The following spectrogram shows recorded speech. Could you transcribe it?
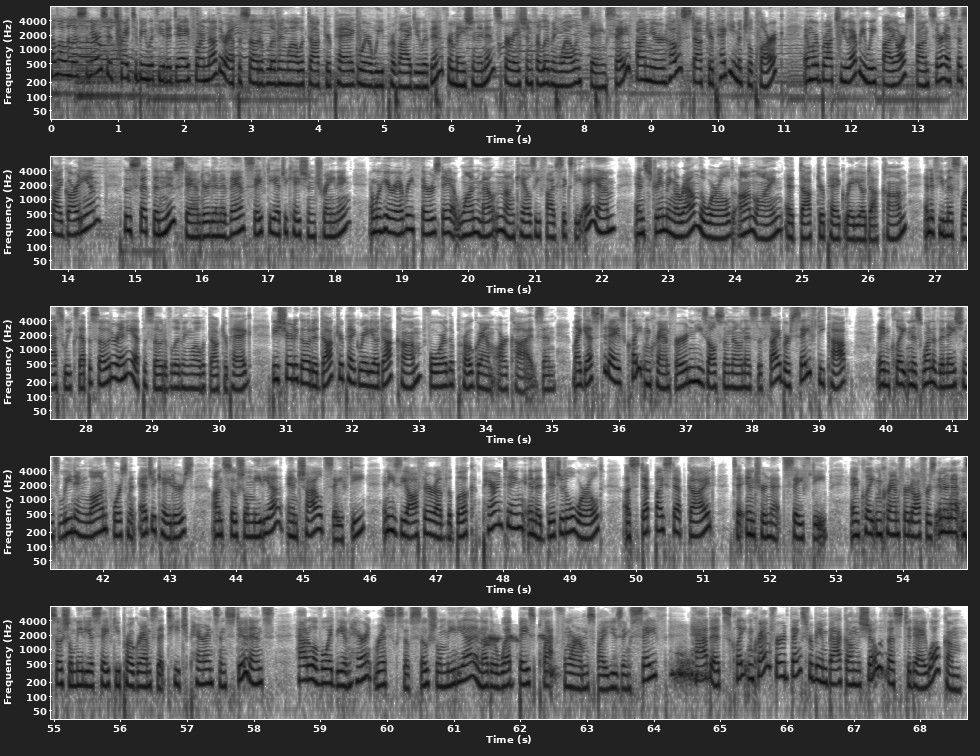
Hello, listeners. It's great to be with you today for another episode of Living Well with Dr. Peg, where we provide you with information and inspiration for living well and staying safe. I'm your host, Dr. Peggy Mitchell Clark, and we're brought to you every week by our sponsor, SSI Guardian who set the new standard in advanced safety education training. And we're here every Thursday at 1 Mountain on KLZ 560 AM and streaming around the world online at drpegradio.com. And if you missed last week's episode or any episode of Living Well with Dr. Peg, be sure to go to drpegradio.com for the program archives. And my guest today is Clayton Cranford, and he's also known as the Cyber Safety Cop. And Clayton is one of the nation's leading law enforcement educators on social media and child safety, and he's the author of the book Parenting in a Digital World A Step by Step Guide to Internet Safety. And Clayton Cranford offers internet and social media safety programs that teach parents and students how to avoid the inherent risks of social media and other web based platforms by using safe habits. Clayton Cranford, thanks for being back on the show with us today. Welcome.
